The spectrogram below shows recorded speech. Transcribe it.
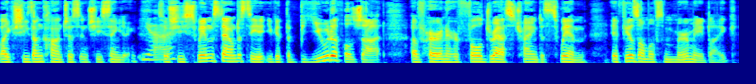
like she's unconscious and she's singing. Yeah. So she swims down to see it. You get the beautiful shot of her in her full dress trying to swim. It feels almost mermaid like.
